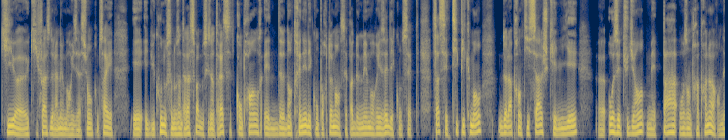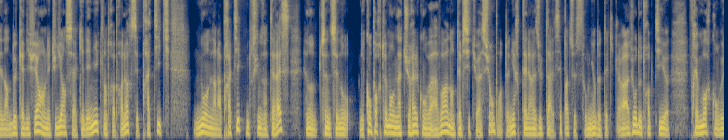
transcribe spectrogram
qui euh, qui fasse de la mémorisation comme ça et, et, du coup nous ça nous intéresse pas. Nous ce qui nous intéresse c'est de comprendre et d'entraîner des comportements. C'est pas de mémoriser des concepts. Ça c'est typiquement de l'apprentissage qui est lié euh, aux étudiants mais pas aux entrepreneurs. On est dans deux cas différents. L'étudiant c'est académique. L'entrepreneur c'est pratique. Nous on est dans la pratique. Tout ce qui nous intéresse c'est nos les comportements naturels qu'on va avoir dans telle situation pour obtenir tel résultat. Et c'est pas de se souvenir de tel. Alors, toujours deux trois petits euh, frameworks qu'on veut,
